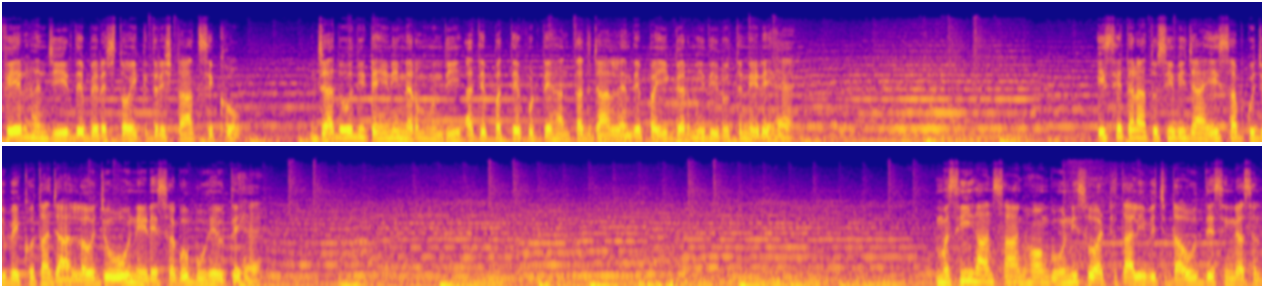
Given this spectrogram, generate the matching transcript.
ਫਿਰ ਹੰਜੀਰ ਦੇ ਬਿਰਛ ਤੋਂ ਇੱਕ ਦ੍ਰਿਸ਼ਟਾਂਤ ਸਿੱਖੋ। ਜਦ ਉਹਦੀ ਟਹਿਣੀ ਨਰਮ ਹੁੰਦੀ ਅਤੇ ਪੱਤੇ ਫੁੱਟਦੇ ਹਨ, ਤਦ ਜਾਣ ਲੈਂਦੇ ਭਈ ਗਰਮੀ ਦੀ ਰੁੱਤ ਨੇੜੇ ਹੈ। ਇਸੇ ਤਰ੍ਹਾਂ ਤੁਸੀਂ ਵੀ ਜਾਂ ਇਹ ਸਭ ਕੁਝ ਵੇਖੋ ਤਾਂ ਜਾਣ ਲਓ ਜੋ ਉਹ ਨੇੜੇ ਸਗੋਂ ਬੂਹੇ ਉੱਤੇ ਹੈ। ਮਸੀਹ ਸਾਂਗ ਹੋਂਗ 1948 ਵਿੱਚ ਦਾਊਦ ਦੇ ਸਿੰਘਾਸਨ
